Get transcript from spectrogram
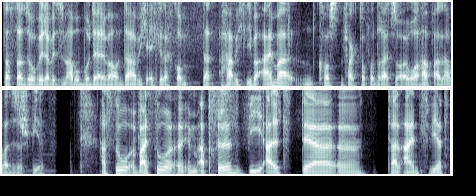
das dann so wieder mit diesem Abo-Modell war. Und da habe ich echt gedacht, komm, dann habe ich lieber einmal einen Kostenfaktor von 13 Euro, habe aber dieses Spiel. Hast du, weißt du äh, im April, wie alt der äh, Teil 1 wird?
